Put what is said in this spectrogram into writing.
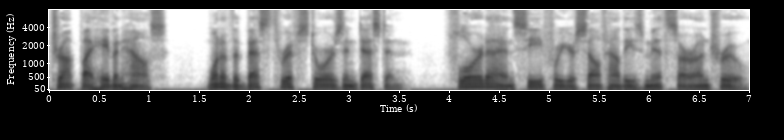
Drop by Haven House, one of the best thrift stores in Destin, Florida, and see for yourself how these myths are untrue.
